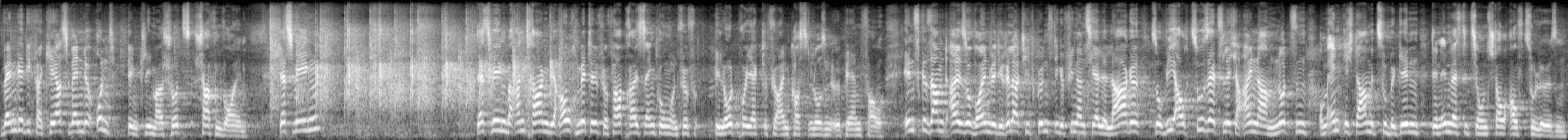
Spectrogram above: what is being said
wenn wir die Verkehrswende und den Klimaschutz schaffen wollen. Deswegen beantragen wir auch Mittel für Fahrpreissenkungen und für Pilotprojekte für einen kostenlosen ÖPNV. Insgesamt also wollen wir die relativ günstige finanzielle Lage sowie auch zusätzliche Einnahmen nutzen, um endlich damit zu beginnen, den Investitionsstau aufzulösen.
